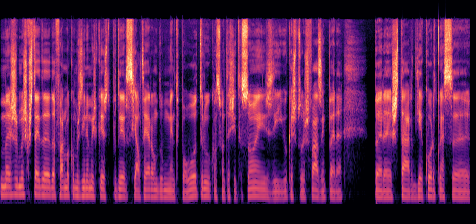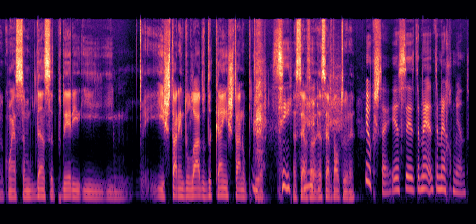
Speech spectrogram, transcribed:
Mas, mas gostei da, da forma como as dinâmicas de poder se alteram de um momento para o outro, consoante as situações e o que as pessoas fazem para, para estar de acordo com essa, com essa mudança de poder e, e, e- estarem do lado de quem está no poder Sim, a certa, a certa altura. eu gostei. Esse é- também, também recomendo.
